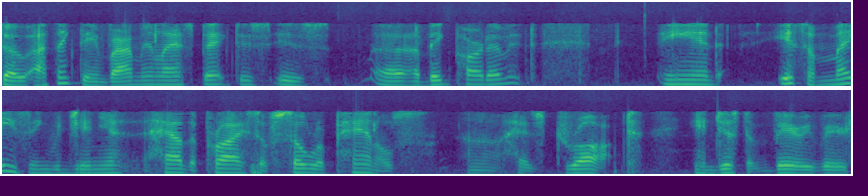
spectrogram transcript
So I think the environmental aspect is is uh, a big part of it, and it's amazing, Virginia, how the price of solar panels uh, has dropped in just a very very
